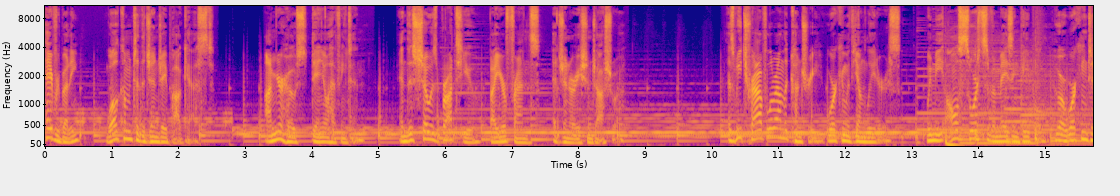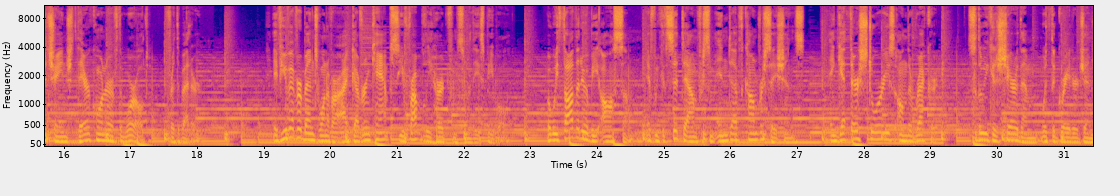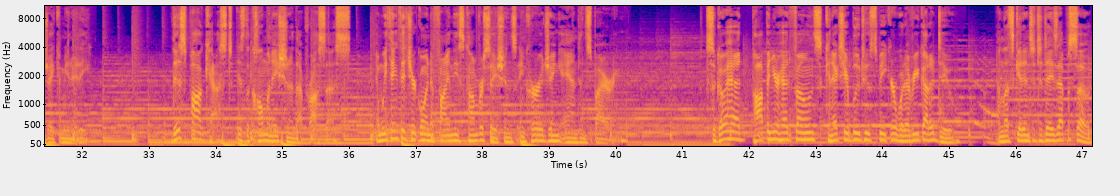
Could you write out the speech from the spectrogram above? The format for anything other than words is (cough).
Hey, everybody. Welcome to the Gen J podcast. I'm your host, Daniel Heffington, and this show is brought to you by your friends at Generation Joshua. As we travel around the country working with young leaders, we meet all sorts of amazing people who are working to change their corner of the world for the better. If you've ever been to one of our iGovern camps, you've probably heard from some of these people. But we thought that it would be awesome if we could sit down for some in depth conversations and get their stories on the record so that we could share them with the greater Gen J community. This podcast is the culmination of that process, and we think that you're going to find these conversations encouraging and inspiring. So go ahead, pop in your headphones, connect to your Bluetooth speaker, whatever you got to do, and let's get into today's episode.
